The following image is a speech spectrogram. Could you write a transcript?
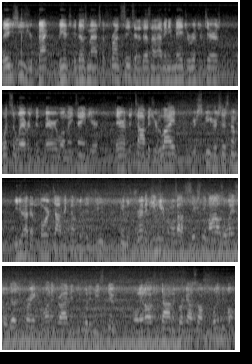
There you see is your back bench. It does match the front seats and it does not have any major rips or tears whatsoever. It's been very well maintained here. There at the top is your light, your speaker system. You do have that hard top that comes with this Jeep. It was driven in here from about 60 miles away, so it does crank, run, and drive, and do what it needs to do. Only an auction time at Brookhouse Auctions will it be bought.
